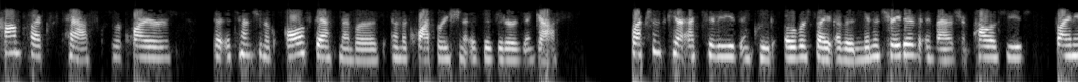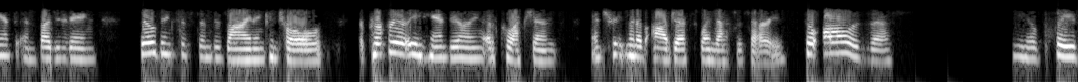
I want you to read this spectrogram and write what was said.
complex task requires the attention of all staff members and the cooperation of visitors and guests. Collections care activities include oversight of administrative and management policies, finance and budgeting, building system design and controls, appropriately handling of collections, and treatment of objects when necessary. So all of this, you know, plays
